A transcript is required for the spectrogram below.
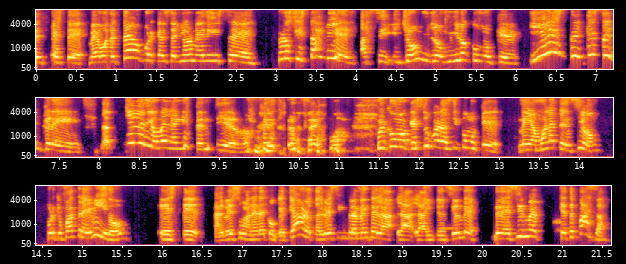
este, me volteo porque el señor me dice, pero si estás bien, así, y yo lo miro como que, ¿y este qué se cree? ¿Quién le dio vela en este entierro? Entonces, fue como que súper así como que me llamó la atención porque fue atrevido, este, tal vez su manera de coquetear o tal vez simplemente la, la, la intención de, de, decirme, ¿qué te pasa?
